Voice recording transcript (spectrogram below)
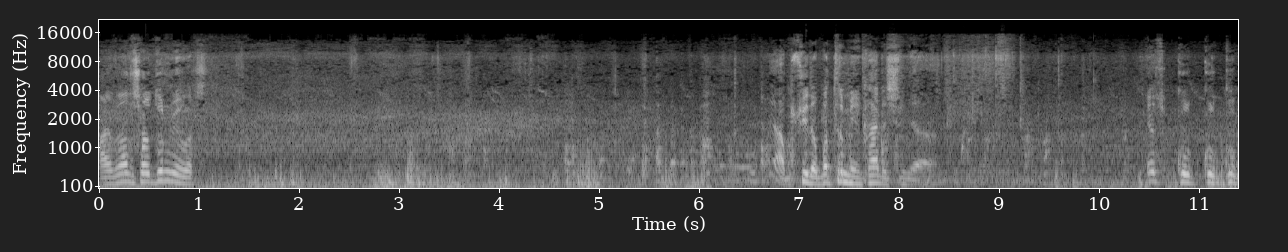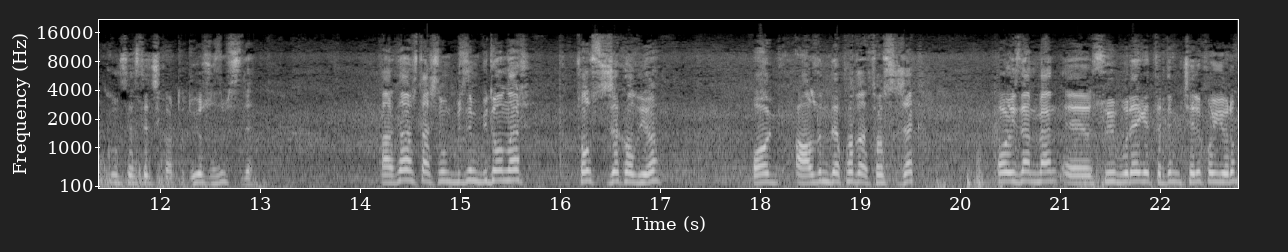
Hayvanlar dışarı durmuyorlar. Ya bu suyu da batırmayın kardeşim ya. Hep kul kul kul kul sesleri çıkartıyor. Duyuyorsunuz değil mi siz de? Arkadaşlar şimdi bizim bidonlar çok sıcak oluyor. O aldığım depo da çok sıcak. O yüzden ben e, suyu buraya getirdim. içeri koyuyorum.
